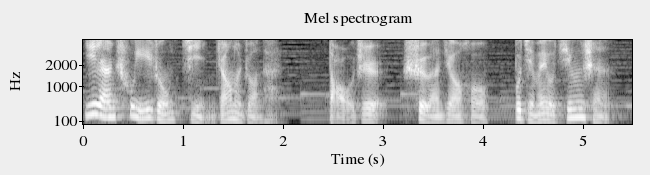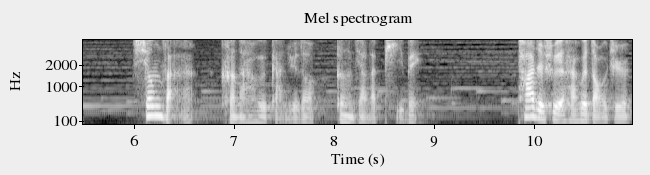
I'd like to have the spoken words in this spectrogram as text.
依然处于一种紧张的状态，导致睡完觉后不仅没有精神，相反可能还会感觉到更加的疲惫。趴着睡还会导致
